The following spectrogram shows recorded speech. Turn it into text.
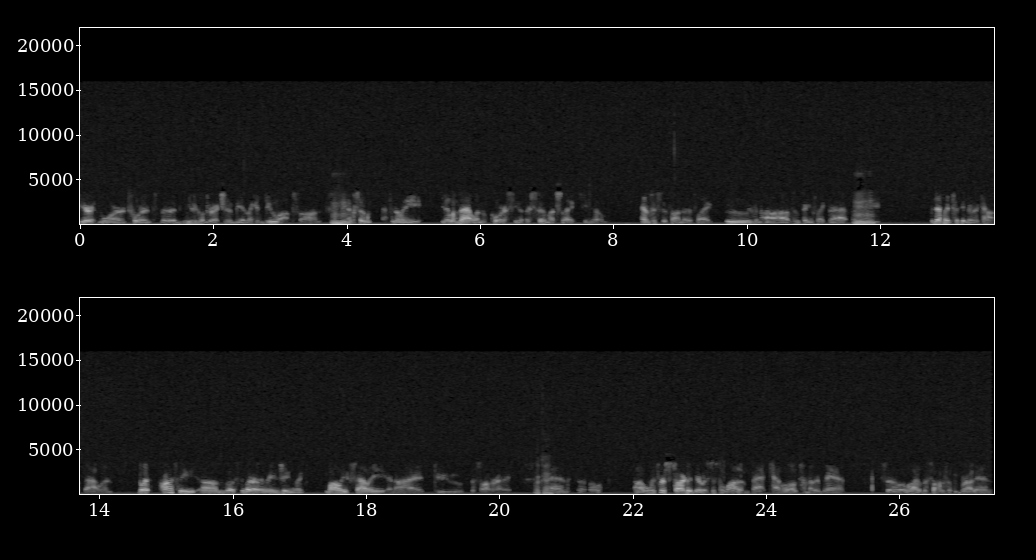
steer it more towards the musical direction of being like a doo-wop song, Mhm. and so definitely, you know, with that one, of course, you know, there's so much like, you know, emphasis on those like oohs and ahs and things like that. Mhm. we, we definitely took into account that one. But honestly, um, most of our arranging, like Molly, Sally, and I do the songwriting. Okay. And so uh, when we first started, there was just a lot of back catalog from other bands. So a lot of the songs that we brought in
